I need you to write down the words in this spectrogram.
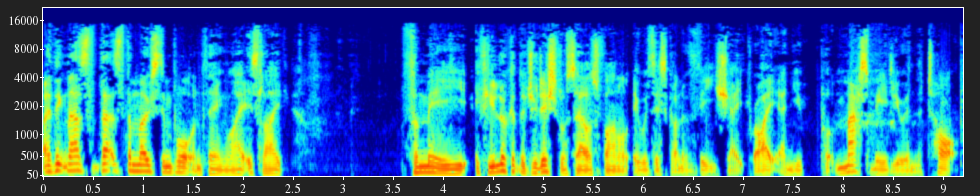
I think that's that's the most important thing, right? It's like for me, if you look at the traditional sales funnel, it was this kind of V shape, right? And you put mass media in the top,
